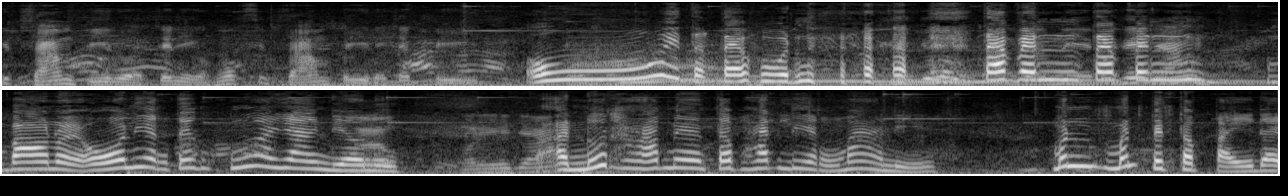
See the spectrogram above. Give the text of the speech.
สิบสามปีรวดเจนี่ก็หกสิบสามปีเลยจักปี โอ้ยแต่แต่หุ่น แต่เป็นแต่เป็น เบาหน่อยโอ้เลี้ยงแต่งัวอย่างเดียวนี่วันนี้จ้ะอันนุถามแม่ตะพัดเลี้ยงมานี่ มันมันเป็นตะไปได้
